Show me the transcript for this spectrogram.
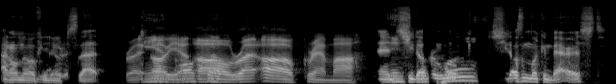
I don't know if you Yeah. noticed that. Right? oh yeah. also- oh right. Oh grandma. And, And she she doesn't look she doesn't look embarrassed.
